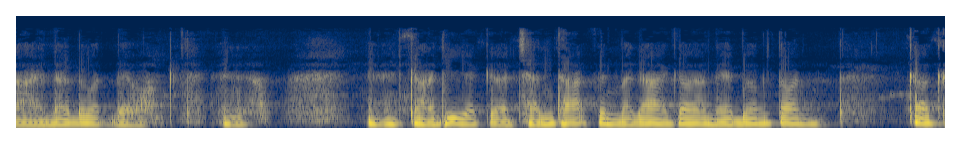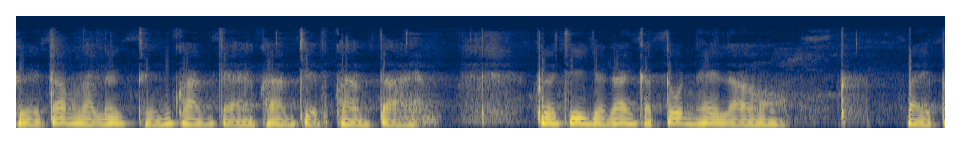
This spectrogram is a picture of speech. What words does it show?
ดายและรวดเร็ว การที่จะเกิดฉันทะขึ้นมาได้ก็ในเบื้องต้น ก็คือต้องระลึกถึงความแก่ความเจ็บความตาย เพื่อที่จะได้กระตุ้นให้เราไปป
